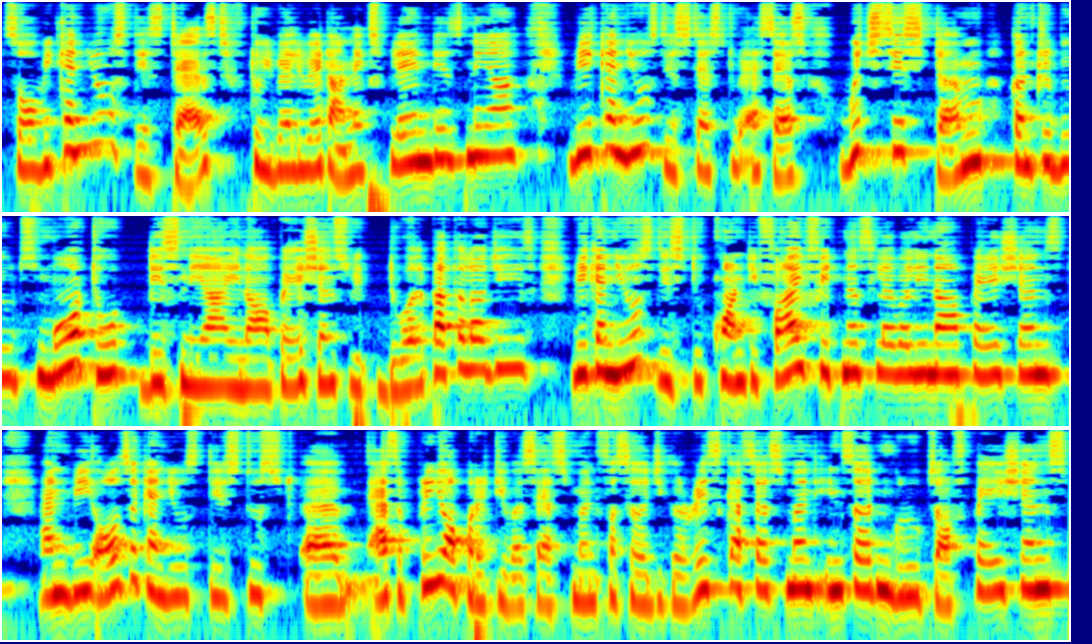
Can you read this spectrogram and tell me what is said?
So we can use this test to evaluate unexplained dyspnea. We can use this test to assess which system contributes more to dyspnea in our patients with dual pathologies. We can use this to quantify fitness level in our patients. And we also can use this to uh, as a preoperative assessment for surgical risk assessment in certain groups of patients.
